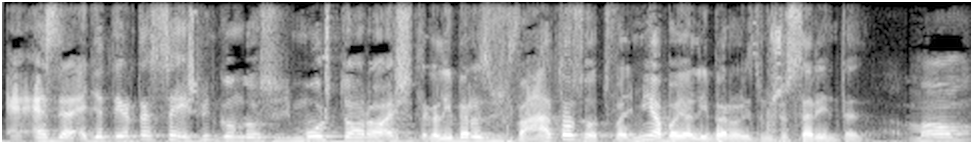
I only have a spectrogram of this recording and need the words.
e- ezzel egyetértesz és mit gondolsz, hogy mostanra esetleg a liberalizmus változott? Vagy mi a baj a liberalizmusra szerinted? Ma,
